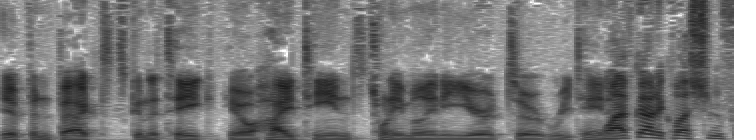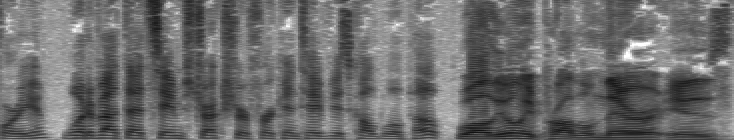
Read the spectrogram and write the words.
if, in fact, it's going to take you know high teens, twenty million a year to retain. Well, it. I've got a question for you. What about that same structure for Kentavious Caldwell Pope? Well, the only problem there is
